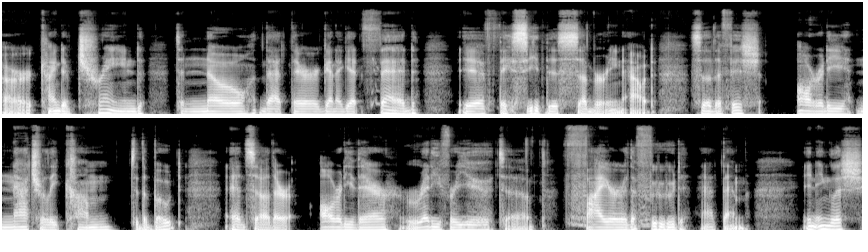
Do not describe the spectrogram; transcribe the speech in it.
are kind of trained to know that they're going to get fed if they see this submarine out. So the fish already naturally come to the boat. And so they're already there, ready for you to fire the food at them. In English,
